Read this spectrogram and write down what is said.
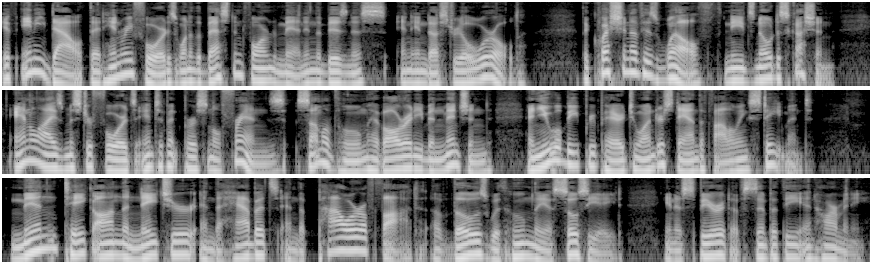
if any, doubt that Henry Ford is one of the best informed men in the business and industrial world. The question of his wealth needs no discussion Analyze Mr. Ford's intimate personal friends, some of whom have already been mentioned, and you will be prepared to understand the following statement. Men take on the nature and the habits and the power of thought of those with whom they associate in a spirit of sympathy and harmony.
